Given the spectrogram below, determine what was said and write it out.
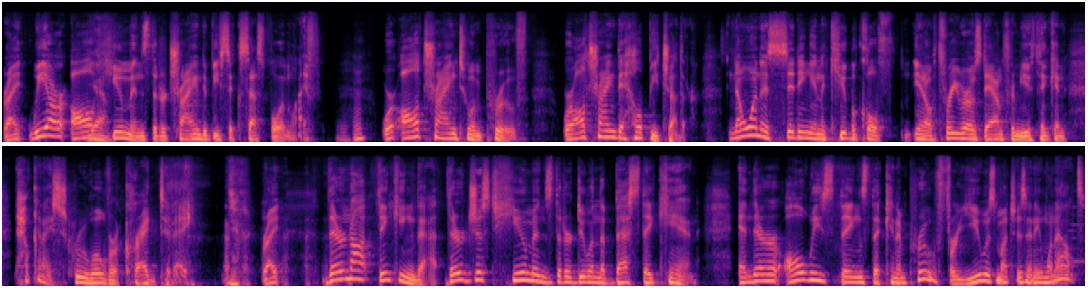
right? We are all Yeah. humans that are trying to be successful in life. Mm-hmm. We're all trying to improve. We're all trying to help each other. No one is sitting in a cubicle, you know, three rows down from you thinking, how can I screw over Craig today? right? They're not thinking that. They're just humans that are doing the best they can. And there are always things that can improve for you as much as anyone else.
